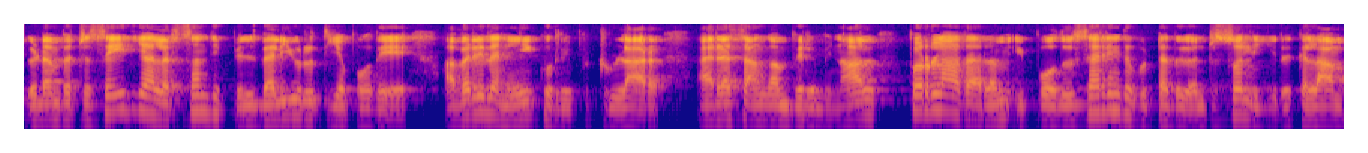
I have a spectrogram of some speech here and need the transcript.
இடம்பெற்ற செய்தியாளர் சந்திப்பில் வலியுறுத்திய போதே அவர் இதனை குறிப்பிட்டுள்ளார். அரசாங்கம் விரும்பினால் பொருளாதாரம் இப்போது சரிந்து விட்டது என்று சொல்லி இருக்கலாம்.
